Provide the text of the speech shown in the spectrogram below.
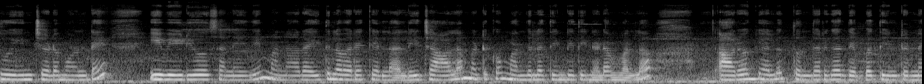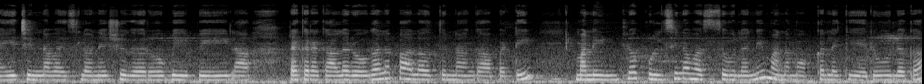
చూపించడం అంటే ఈ వీడియోస్ అనేది మన రైతుల వరకు వెళ్ళాలి. చాలా మటుకు మందుల తిండి తినడం వల్ల ఆరోగ్యాలు తొందరగా దెబ్బతింటున్నాయి. చిన్న వయసులోనే షుగరు బీపీ ఇలా రకరకాల రోగాల పాలవుతున్నాం కాబట్టి మన ఇంట్లో పులిసిన వస్తువులని మన మొక్కలకి ఎరువులుగా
